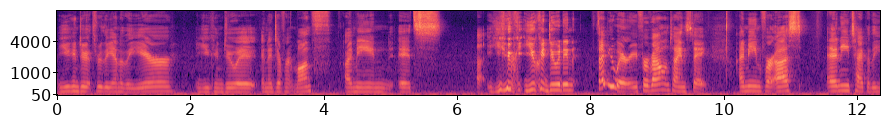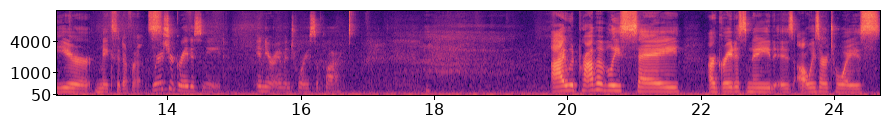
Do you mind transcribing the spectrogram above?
You can do it through the end of the year. You can do it in a different month. I mean, it's uh, you. You could do it in February for Valentine's Day. I mean, for us, any type of the year makes a difference. Where's your greatest need in your inventory supply? I would probably say our greatest need is always our toys,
